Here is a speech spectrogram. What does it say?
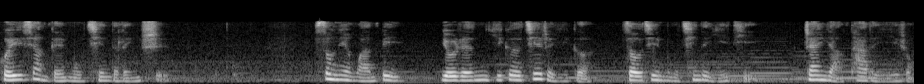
回向给母亲的灵石。诵念完毕，有人一个接着一个。走进母亲的遗体，瞻仰她的遗容，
